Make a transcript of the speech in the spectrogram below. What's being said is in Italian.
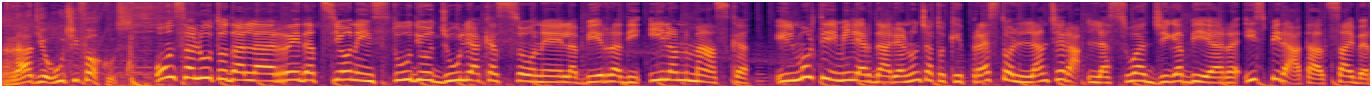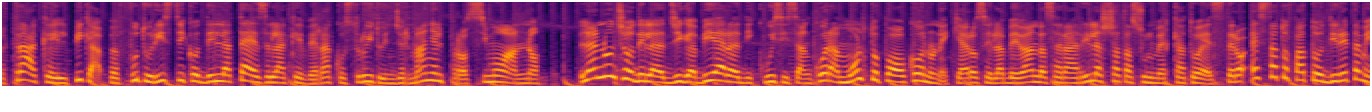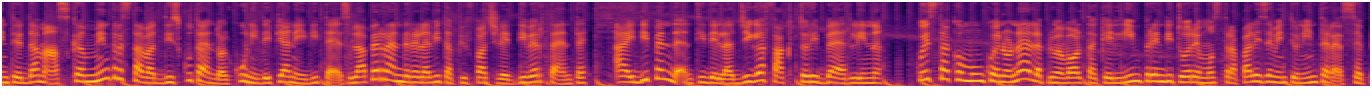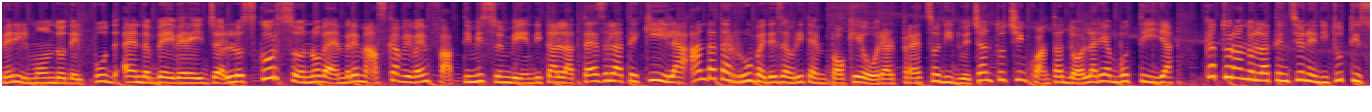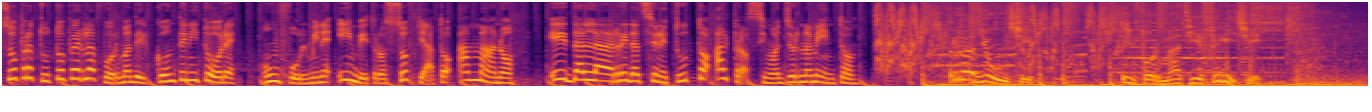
Radio UCI Focus. Un saluto dalla redazione in studio Giulia Cassone, la birra di Elon Musk. Il multimiliardario ha annunciato che presto lancerà la sua Giga Beer, ispirata al Cybertruck, il pick-up futuristico della Tesla che verrà costruito in Germania il prossimo anno. L'annuncio della Giga Beer, di cui si sa ancora molto poco, non è chiaro se la bevanda sarà rilasciata sul mercato estero, è stato fatto direttamente da Musk mentre stava discutendo alcuni dei piani di Tesla per rendere la vita più facile e divertente ai dipendenti della Gigafactory Berlin, questa comunque non è la prima volta che l'imprenditore mostra palesemente un interesse per il mondo del food and beverage. Lo scorso novembre Musk aveva infatti messo in vendita la Tesla Tequila, andata a ruba ed esaurita in poche ore al prezzo di 250 dollari a bottiglia, catturando l'attenzione di tutti soprattutto per la forma del contenitore, un fulmine in vetro soffiato a mano. E dalla redazione tutto, al prossimo aggiornamento. Radio UCI informati e felici.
